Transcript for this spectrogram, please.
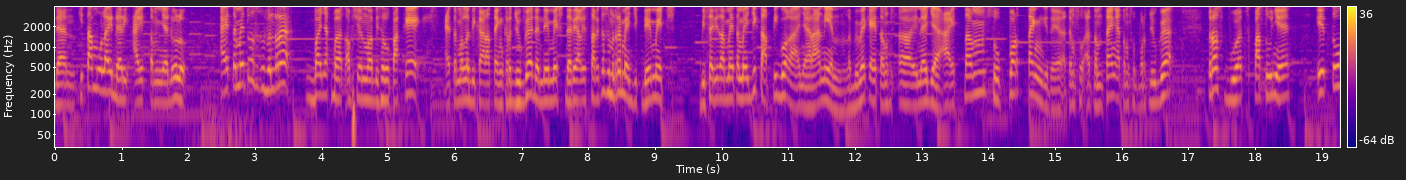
Dan kita mulai dari itemnya dulu. Itemnya tuh sebenarnya banyak banget opsional bisa lu pakai. Itemnya lebih arah tanker juga dan damage dari Alistar itu sebenarnya magic damage bisa ditambah item magic tapi gua nggak nyaranin. Lebih baik item eh, ini aja item support tank gitu ya. Item item tank item support juga. Terus buat sepatunya itu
